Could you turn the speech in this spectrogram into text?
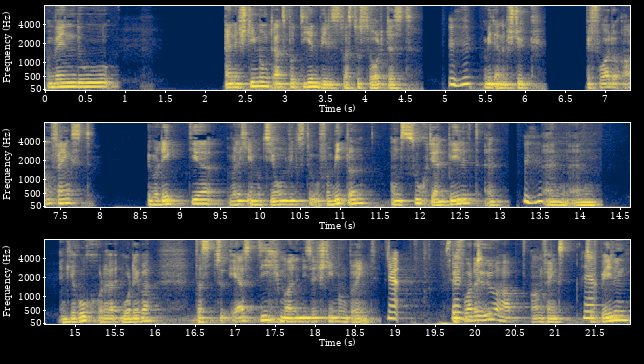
wenn du eine Stimmung transportieren willst, was du solltest Mhm. mit einem Stück. Bevor du anfängst, überleg dir, welche Emotion willst du vermitteln und such dir ein Bild, ein, Mhm. ein, ein, ein Geruch oder whatever, das zuerst dich mal in diese Stimmung bringt, ja. Sehr bevor gut. du überhaupt anfängst Ja. zu spielen.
